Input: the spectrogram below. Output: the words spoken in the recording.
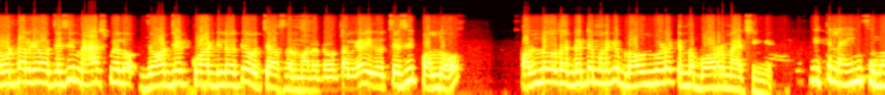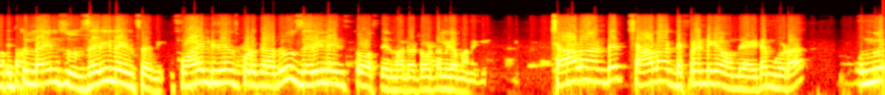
టోటల్గా వచ్చేసి మ్యాచ్ మెలో జార్జెట్ క్వాలిటీలో అయితే వచ్చేస్తుంది అనమాట టోటల్గా. ఇది వచ్చేసి పల్లో పల్లో తగ్గట్టే మనకి బ్లౌజ్ కూడా కింద border matching with lines with lines zari lines అవి. ఫాయిల్ డిజైన్స్ కూడా కాదు జరీ లైన్స్తో వస్తాయి అనమాట టోటల్గా మనకి. చాలా అంటే చాలా డిఫరెంట్గా ఉంది ఐటమ్ కూడా. ఇందులో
